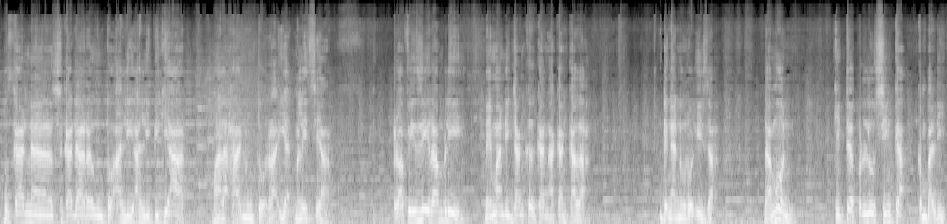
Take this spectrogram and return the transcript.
Bukan uh, sekadar untuk ahli-ahli PKR, malahan untuk rakyat Malaysia. Rafizi Ramli memang dijangkakan akan kalah dengan Nurul Izzah. Namun, kita perlu singkap kembali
